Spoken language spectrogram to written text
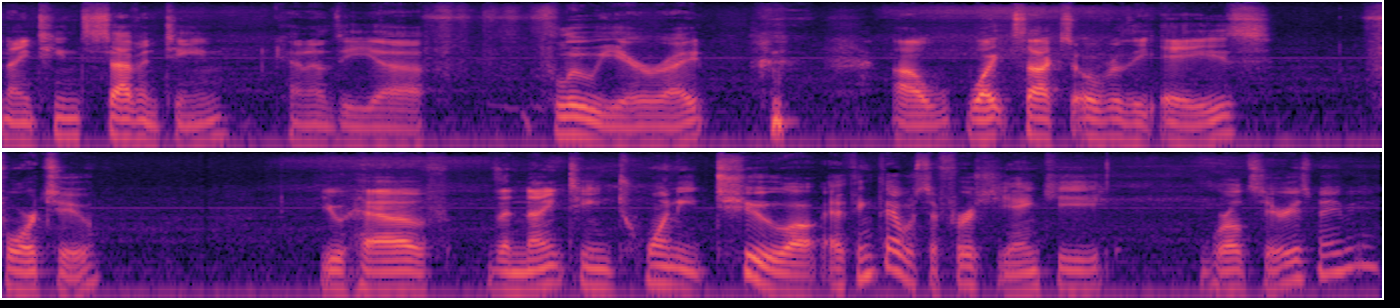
1917, kind of the uh, f- flu year, right? uh, White Sox over the A's, 4-2. You have the 1922. Uh, I think that was the first Yankee World Series, maybe.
